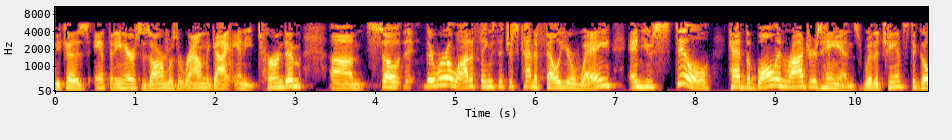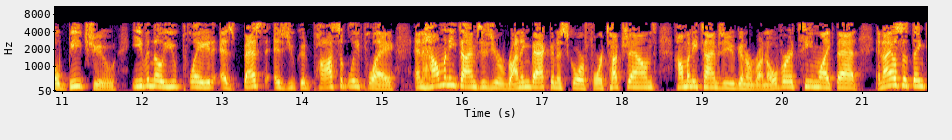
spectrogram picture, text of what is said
because Anthony Harris's arm was around the guy and he turned him. Um, so th- there were a lot of things that just kind of fell your way, and you still had the ball in Rodgers' hands with a chance to go beat you, even though you played as best as you could possibly play. And how many times is your running back going to score four touchdowns? How many times are you going to run over a team like that? And I also think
